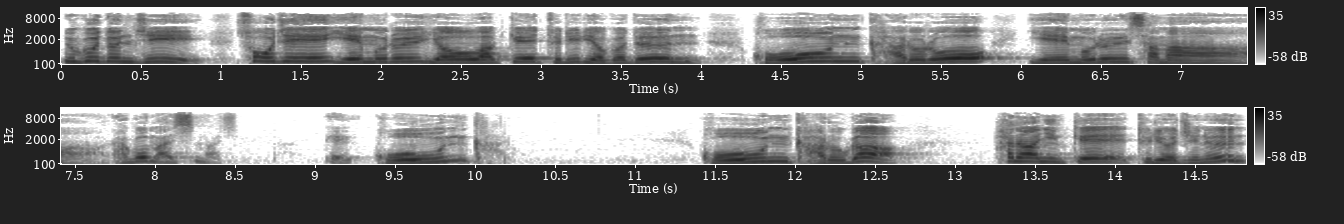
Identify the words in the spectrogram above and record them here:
누구든지 소재의 예물을 여호와께 드리려거든 고운 가루로 예물을 삼아라고 말씀하십니다. 예, 고운 가루. 고운 가루가 하나님께 드려지는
